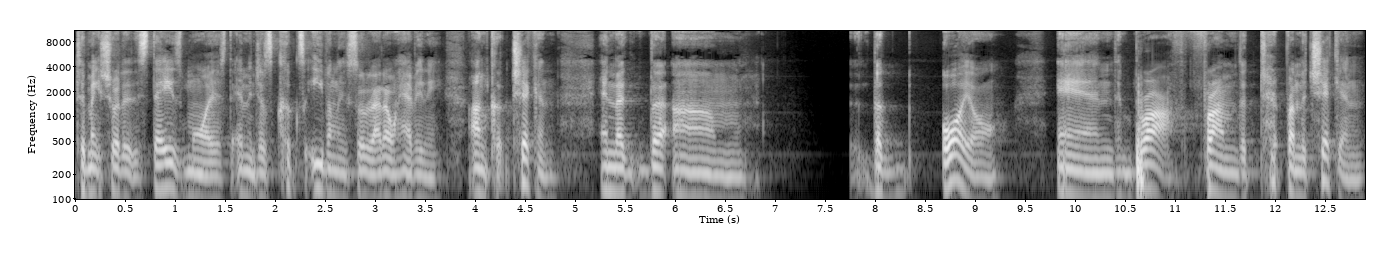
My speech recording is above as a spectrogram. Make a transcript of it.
to make sure that it stays moist and it just cooks evenly so that I don't have any uncooked chicken. And the the um the oil and broth from the t- from the chicken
